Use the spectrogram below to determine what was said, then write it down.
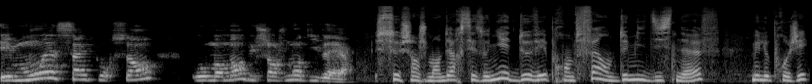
et moins 5% au moment du changement d'hiver. Ce changement d'heure saisonnier devait prendre fin en 2019, mais le projet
